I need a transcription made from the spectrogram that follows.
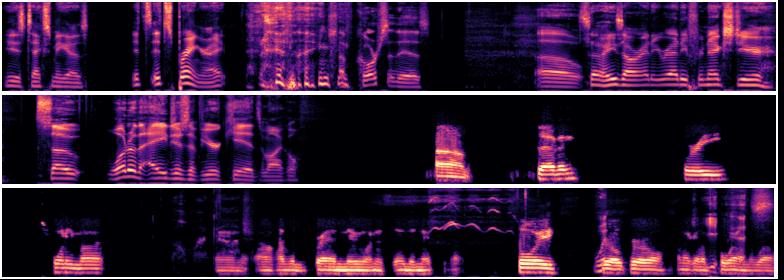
He just texted me, goes, "It's it's spring, right?" Like, Of course it is. Oh, so he's already ready for next year. so what are the ages of your kids, Michael? Um, seven, three, 20 months, Oh my god. and I'll have a brand new one at the end of next month. Boy, What- girl, girl, and I got a boy on the Yes. way.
